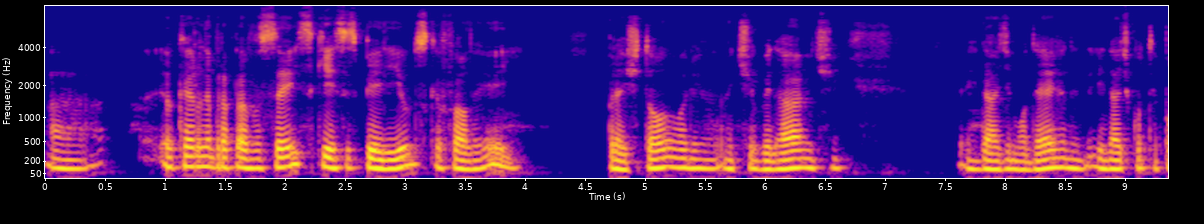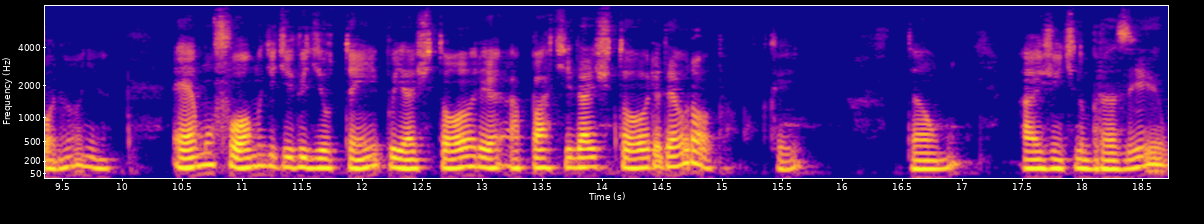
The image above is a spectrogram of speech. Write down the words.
Ah, eu quero lembrar para vocês que esses períodos que eu falei, pré-história, antiguidade, idade moderna, idade contemporânea, é uma forma de dividir o tempo e a história a partir da história da Europa, ok? Então, a gente no Brasil,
